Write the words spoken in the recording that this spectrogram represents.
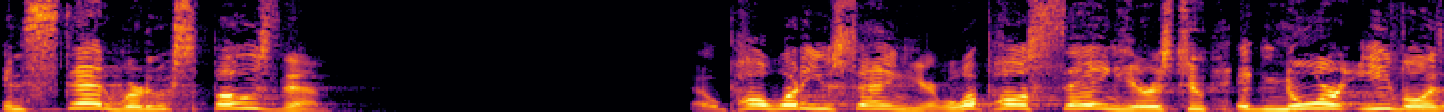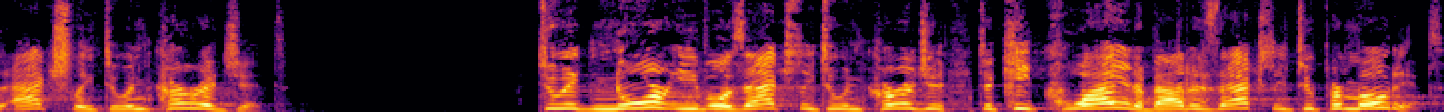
Instead, we're to expose them. Paul, what are you saying here? Well, what Paul's saying here is to ignore evil is actually to encourage it. To ignore evil is actually to encourage it. To keep quiet about it is actually to promote it.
